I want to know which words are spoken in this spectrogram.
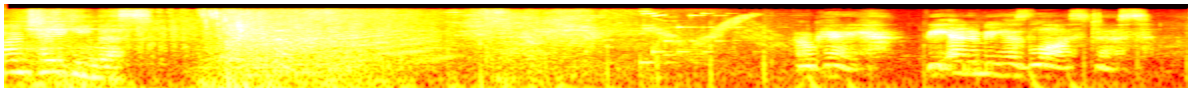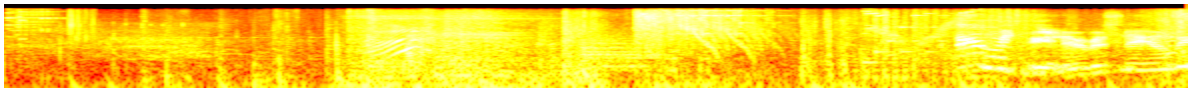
I'm taking this. Okay, the enemy has lost us. I'm with Are you you. nervous, Naomi?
